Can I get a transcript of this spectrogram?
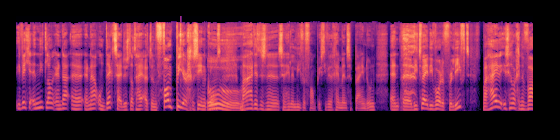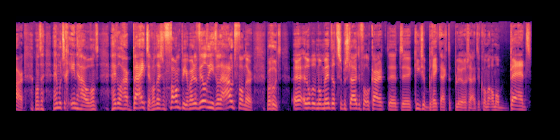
weet je, en niet lang erna, erna, ontdekt zij dus dat hij uit een vampiergezin komt. Oeh. Maar dit is een, zijn hele lieve vampiers. Die willen geen mensen pijn doen. En die twee die worden verliefd. Maar hij is heel erg in de war. Want hij moet zich inhouden. Want hij wil haar bijten. Want hij is een vampier. Maar dat wil hij niet. Want hij houdt van haar. Maar goed. Uh, en op het moment dat ze besluiten voor elkaar te, te, kiezen. breekt eigenlijk de pleuris uit. Er komen allemaal bad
